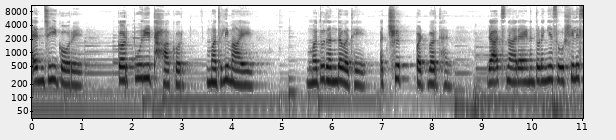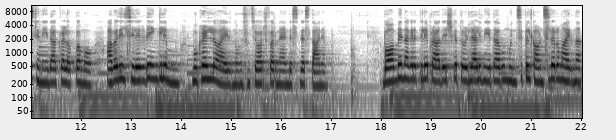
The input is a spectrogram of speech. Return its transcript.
എൻ ജി ഗോറെ കർപ്പൂരി ഠാക്കൂർ മധുലിമായെ മധുദന്തവധേ അച്യുത് പട്വർദ്ധൻ രാജ് നാരായണൻ തുടങ്ങിയ സോഷ്യലിസ്റ്റ് നേതാക്കളൊപ്പമോ? അവരിൽ ചിലരുടെയെങ്കിലും മുകളിലോ ആയിരുന്നു ജോർജ് ഫെർണാണ്ടസിന്റെ സ്ഥാനം. ബോംബെ നഗരത്തിലെ പ്രാദേശിക തൊഴിലാളി നേതാവും മുനിസിപ്പൽ കൗൺസിലറുമായിരുന്ന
